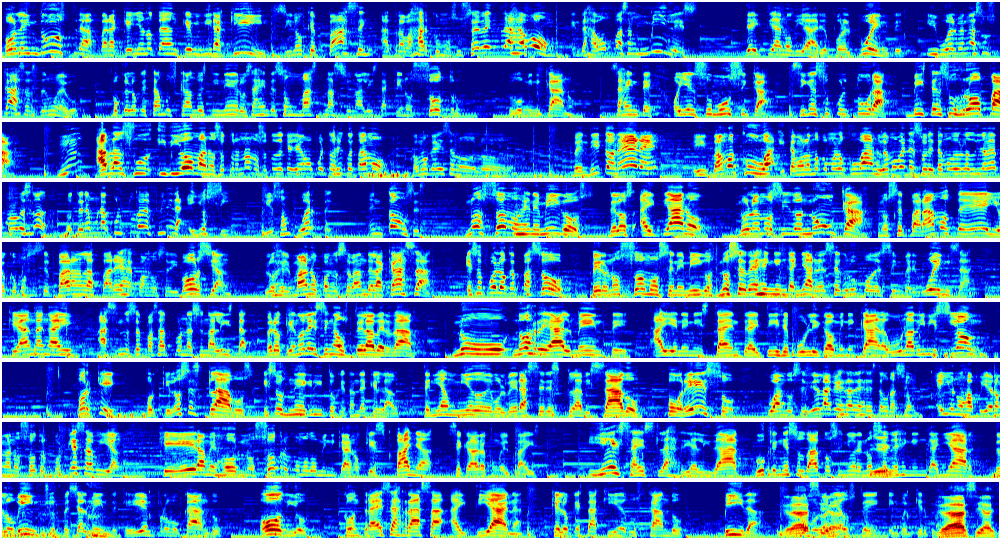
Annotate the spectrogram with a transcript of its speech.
Ponle industria para que ellos no tengan que vivir aquí, sino que pasen a trabajar como sucede en Dajabón. En Dajabón pasan miles de haitianos diarios por el puente y vuelven a sus casas de nuevo porque lo que están buscando es dinero. Esa gente son más nacionalistas que nosotros, los dominicanos. Esa gente oyen su música, siguen su cultura, visten su ropa, hablan su idioma. Nosotros no, nosotros de que llegamos a Puerto Rico estamos, ¿cómo que dicen los... los... Bendito nene, y vamos a Cuba y estamos hablando como los cubanos, y vamos a Venezuela y estamos hablando de una como los venezolanos. No tenemos una cultura definida. Ellos sí, ellos son fuertes. Entonces, no somos enemigos de los haitianos. No lo hemos sido nunca. Nos separamos de ellos como se separan las parejas cuando se divorcian, los hermanos cuando se van de la casa. Eso fue lo que pasó, pero no somos enemigos. No se dejen engañar de ese grupo de sinvergüenza que andan ahí haciéndose pasar por nacionalistas, pero que no le dicen a usted la verdad. No, no realmente hay enemistad entre Haití y República Dominicana. Hubo una división. ¿Por qué? Porque los esclavos, esos negritos que están de aquel lado, tenían miedo de volver a ser esclavizados. Por eso, cuando se dio la guerra de restauración, ellos nos apoyaron a nosotros porque sabían que era mejor nosotros como dominicanos que España se quedara con el país. Y esa es la realidad. Busquen esos datos, señores. No se dejen engañar de los vinchos especialmente, que vienen provocando odio contra esa raza haitiana que lo que está aquí es buscando vida. Gracias. Como lo haría usted en cualquier país. Gracias,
